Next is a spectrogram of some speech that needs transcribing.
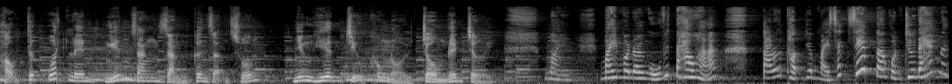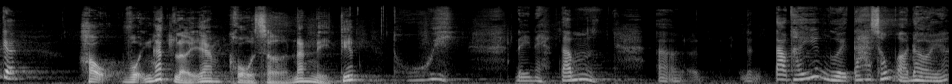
Hậu tức quất lên Nghiến răng dằn cơn giận xuống Nhưng Hiên chịu không nổi trồm lên chửi. Mày, mày mà đòi ngủ với tao hả? Tao nói thật cho mày sách xếp tao còn chưa đáng nữa kìa. Hậu vội ngắt lời em khổ sở năn nỉ tiếp. Thôi, đây nè Tâm. Ờ, Tao thấy người ta sống ở đời á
